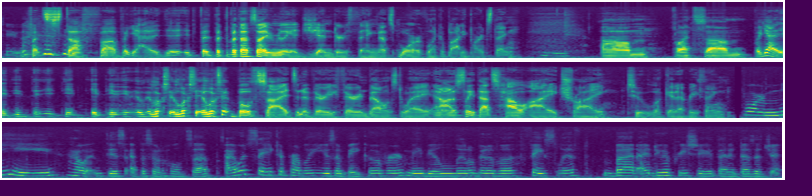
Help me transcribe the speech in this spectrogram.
too. But stuff uh, but yeah it, it, but, but but that's not even really a gender thing. That's more of like a body parts thing. Mm-hmm. um, but um, but yeah, it it, it, it, it, looks it looks it looks at both sides in a very fair and balanced way, and honestly, that's how I try to look at everything. For me, how this episode holds up, I would say it could probably use a makeover, maybe a little bit of a facelift, but I do appreciate that it does ad-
